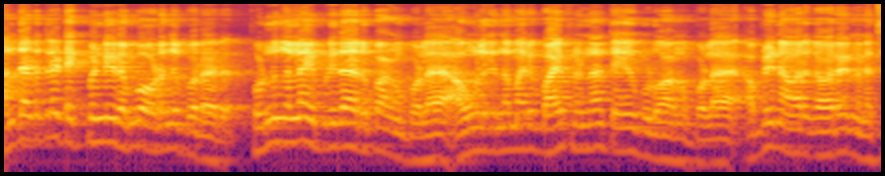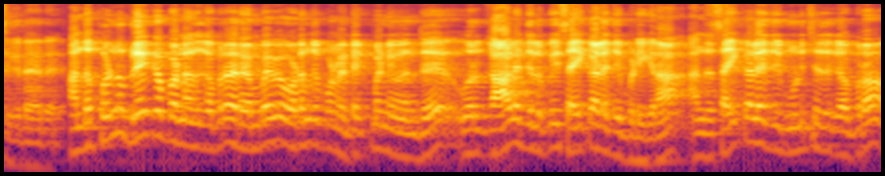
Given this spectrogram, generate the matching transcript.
அந்த இடத்துல டெக் பண்ணி ரொம்ப உடஞ்சு போகிறாரு பொண்ணுங்கள்லாம் இப்படி தான் இருப்பாங்க போல. அவங்களுக்கு இந்த மாதிரி பாய் ஃப்ரெண்ட் தான் தேவைப்படுவாங்க போல அப்படின்னு அவருக்கு அவரே நினச்சிக்கிறாரு. அந்த பொண்ணு பிரேக்கப் பண்ணதுக்கப்புறம் ரொம்பவே உடஞ்சு போன டெக் பண்ணி வந்து ஒரு காலேஜில் போய் சைக்காலஜி படிக்கிறான். அந்த சைக்காலஜி முடிச்சதுக்கப்புறம்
